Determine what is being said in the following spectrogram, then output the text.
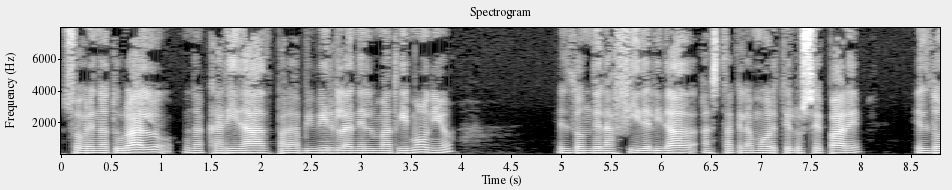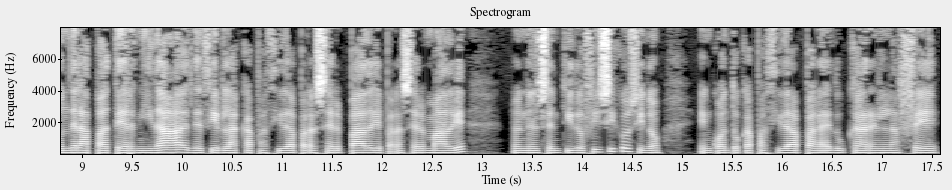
sobrenatural, una caridad para vivirla en el matrimonio, el don de la fidelidad hasta que la muerte los separe, el don de la paternidad, es decir, la capacidad para ser padre, para ser madre, no en el sentido físico, sino en cuanto capacidad para educar en la fe,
